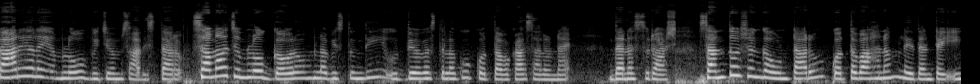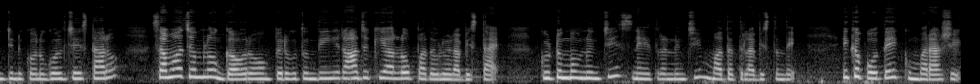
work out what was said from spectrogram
కార్యాలయంలో విజయం సాధిస్తారు. సమాజంలో గౌరవం లభిస్తుంది. ఉద్యోగస్తులకు కొత్త అవకాశాలున్నాయి. ధనస్సు రాశి. సంతోషంగా ఉంటారు. కొత్త వాహనం లేదంటే ఇంటిని కొనుగోలు చేస్తారు. సమాజంలో గౌరవం పెరుగుతుంది. రాజకీయాల్లో పదవులు లభిస్తాయి. కుటుంబం నుంచి స్నేహితుల నుంచి మద్దతు లభిస్తుంది. ఇకపోతే కుంభరాశి.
